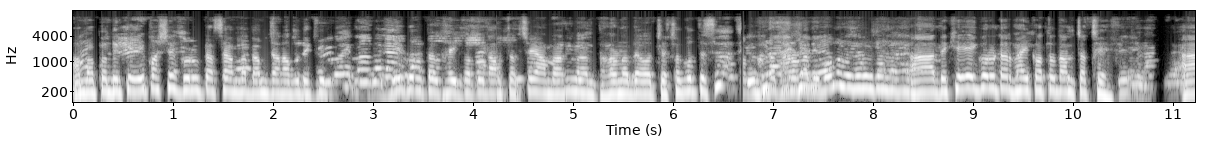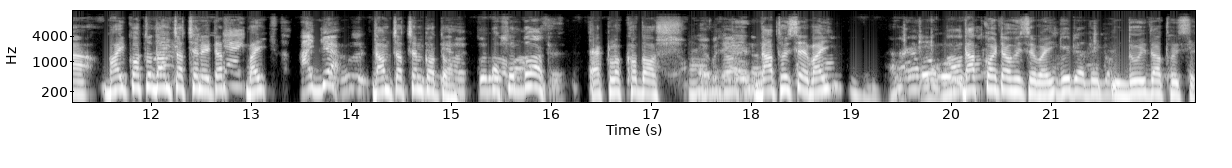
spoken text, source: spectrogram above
আমরা আপনাদেরকে এই পাশের গরুটা আছে আমরা দাম জানাব দেখি। এই গরুটার ভাই কত দাম চাচ্ছে আমরা ধারণা দেওয়ার চেষ্টা করতেছি। ধারণা দিব। আহ, দেখি এই গরুটার ভাই কত দাম চাচ্ছে? আহ, ভাই কত দাম চাচ্ছেন এটার? ভাই দাম চাচ্ছেন কত? এক লক্ষ দশ। দাঁত হইছে ভাই? দাঁত কয়টা হয়েছে ভাই? দুই দাঁত হইছে।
